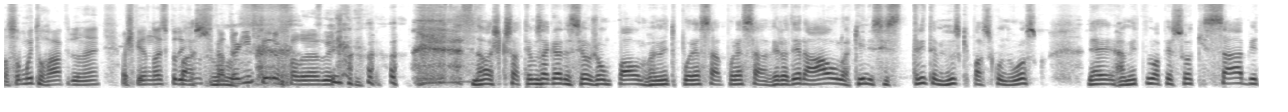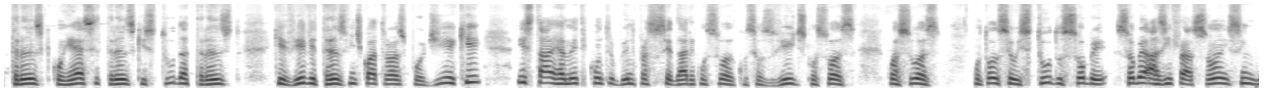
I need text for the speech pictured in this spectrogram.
Passou muito rápido, né? Acho que nós poderíamos Passou. ficar a tarde inteira falando. Não, acho que só temos a agradecer ao João Paulo realmente por essa, por essa verdadeira aula aqui nesses 30 minutos que passou conosco. Né? Realmente uma pessoa que sabe trânsito, que conhece trânsito, que estuda trânsito, que vive trânsito 24 horas por dia e que está realmente contribuindo para a sociedade com, sua, com seus vídeos, com, suas, com as suas com todo o seu estudo sobre, sobre as infrações, sim,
